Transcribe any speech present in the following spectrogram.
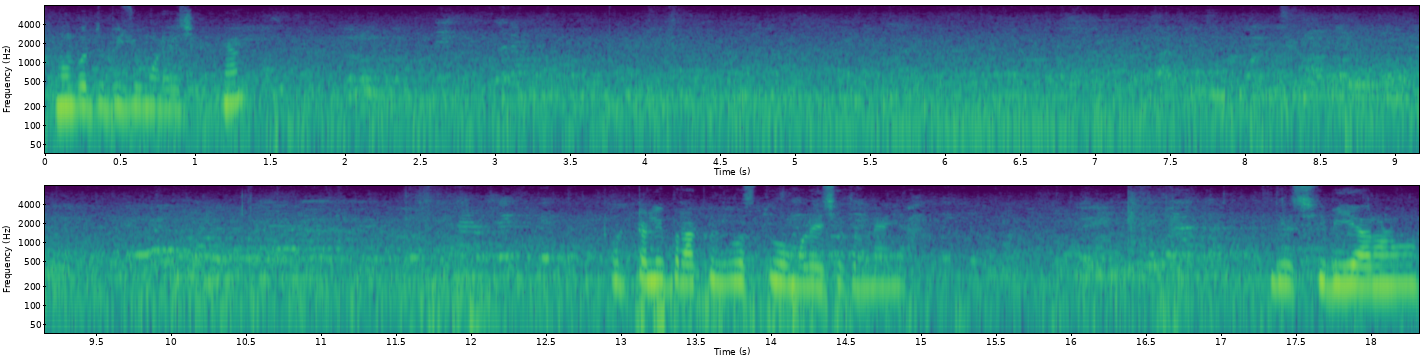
ઘણું બધું બીજું મળે છે અહીંયા ટોટલી પ્રાકૃતિક વસ્તુઓ મળે છે તમને અહીંયા. દેશી બિયારણો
